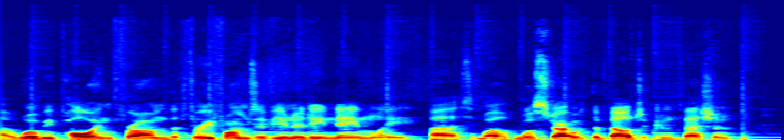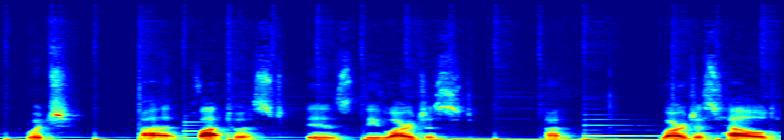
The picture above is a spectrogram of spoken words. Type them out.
uh, we'll be pulling from the three forms of unity, namely, uh, well, we'll start with the Belgic Confession, which, uh, plot twist, is the largest, uh, largest held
